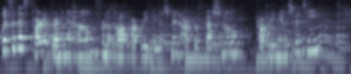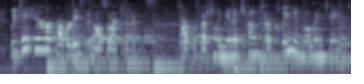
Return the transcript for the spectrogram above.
What's the best part of renting a home from McCaw Property Management, our professional property management team? We take care of our properties and also our tenants. Our professionally managed homes are clean and well maintained.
